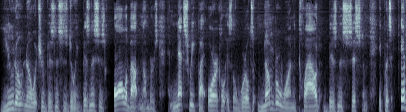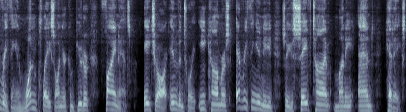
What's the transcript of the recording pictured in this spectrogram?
you don't know what your business is doing. Business is all about numbers, and NetSuite by Oracle is the world's number one cloud business system. It puts everything in one place on your computer finance, HR, inventory, e commerce, everything you need so you save time, money, and headaches.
